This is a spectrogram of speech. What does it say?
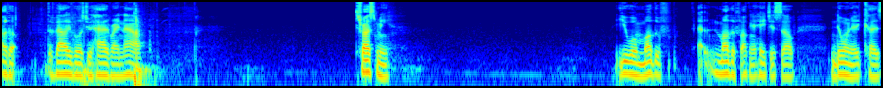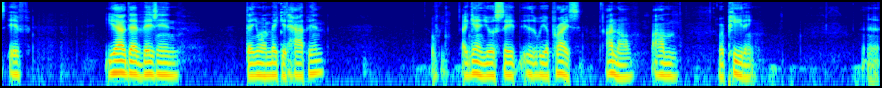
all the the valuables you have right now. Trust me. You will mother motherfucking hate yourself doing it because if you have that vision that you want to make it happen, again, you'll say it'll be a price. I know. I'm repeating. Yeah,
